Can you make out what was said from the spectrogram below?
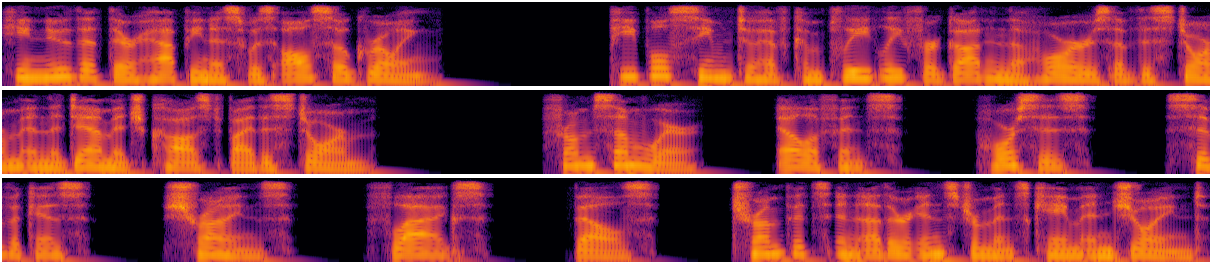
He knew that their happiness was also growing. People seemed to have completely forgotten the horrors of the storm and the damage caused by the storm. From somewhere, elephants, horses, civikas, shrines, flags, bells, trumpets and other instruments came and joined.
